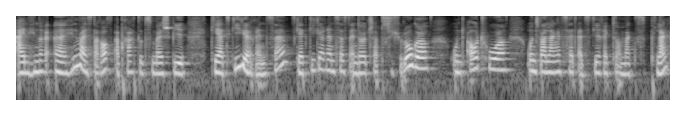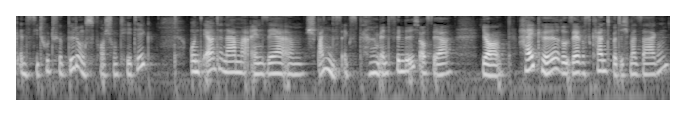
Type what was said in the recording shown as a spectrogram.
Ein Hin äh, Hinweis darauf erbrachte zum Beispiel Gerd Gigerenzer. Gerd Gigerenzer ist ein deutscher Psychologe und Autor und war lange Zeit als Direktor am Max-Planck-Institut für Bildungsforschung tätig. Und er unternahm ein sehr ähm, spannendes Experiment, finde ich, auch sehr ja, heikel, sehr riskant, würde ich mal sagen.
